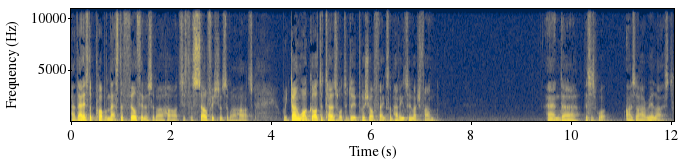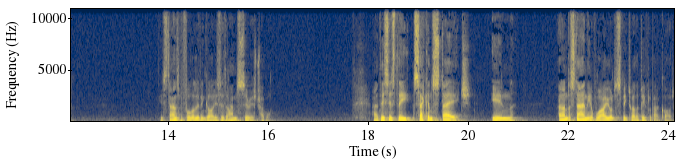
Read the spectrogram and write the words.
And that is the problem. That's the filthiness of our hearts. It's the selfishness of our hearts. We don't want God to tell us what to do. Push off, thanks. I'm having too much fun. And uh, this is what Isaiah realized. He stands before the living God. He says, I'm in serious trouble. And this is the second stage in an understanding of why you want to speak to other people about God.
